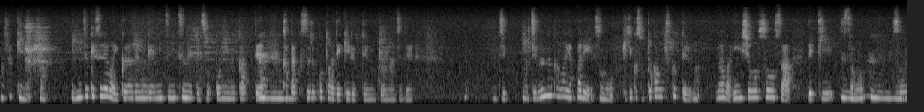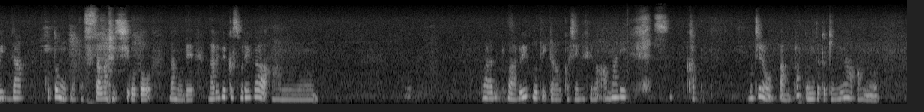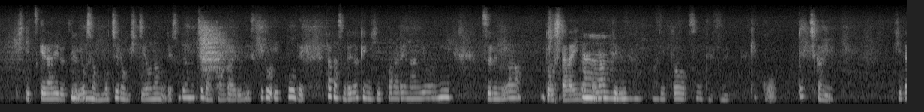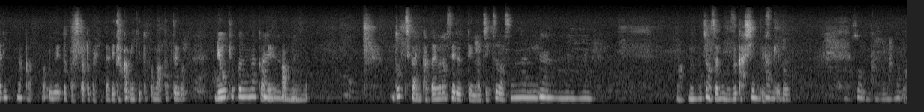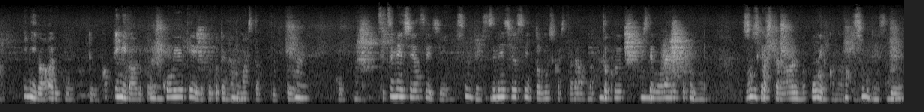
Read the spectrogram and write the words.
まあ、さっきの、まあ、意味付けすればいくらでも厳密に詰めてそこに向かって固くすることはできるっていうのと同じで、じまあ、自分の顔はやっぱりその結局外側を作ってる、まあ、いわば印象操作できその、そういったことにまた伝わる仕事なのでなるべくそれが、あのわ悪い方って言ったらおかしいんですけどあまりかもちろんあのパッと見た時にはあの引きつけられるっていう良さももちろん必要なので、それはもちろん考えるんですけど一方でただそれだけに引っ張られないようにするにはどうしたらいいのかなっていう、割とそうですね。結構どっちかに左なんか上とか下とか左とか右とかまあ例えば両極の中で、あのどっちかに偏らせるっていうのは実はそんなに、まあ、もちろんそれも難しいんですけど、はい、そうですね。なんか意味がある方っていうか意味があると、こういう経緯でこういうことになりましたって言って、はい、こう説明しやすいしそうです、ね、説明しやすいともしかしたら納得してもらえることも、もしかしたらあるの多いのかなってそうですね。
